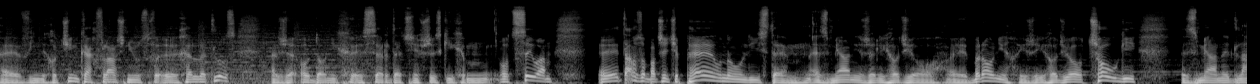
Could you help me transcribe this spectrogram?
e, w innych odcinkach Flash News e, Hell Let Loose, także do nich serdecznie wszystkich mm, odsyłam. Tam zobaczycie pełną listę zmian, jeżeli chodzi o broń, jeżeli chodzi o czołgi, zmiany dla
